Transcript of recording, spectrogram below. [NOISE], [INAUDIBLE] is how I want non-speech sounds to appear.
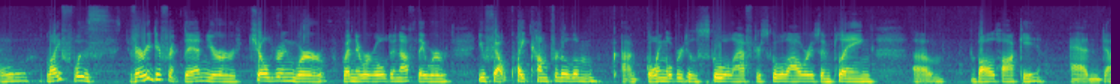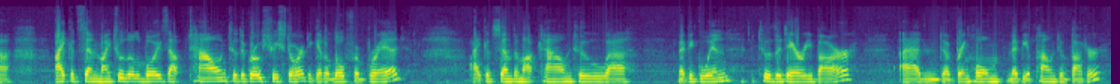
Oh, life was very different then. Your children were, when they were old enough, they were, you felt quite comfortable them uh, going over to the school after school hours and playing um, ball hockey. And uh, I could send my two little boys uptown to the grocery store to get a loaf of bread. I could send them uptown to uh, maybe go in to the dairy bar and uh, bring home maybe a pound of butter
